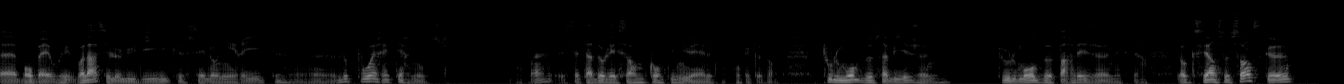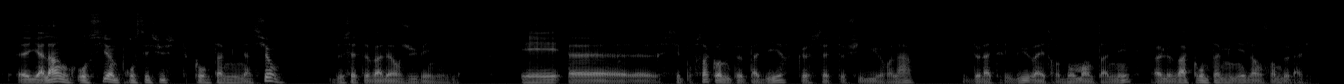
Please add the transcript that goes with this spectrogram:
euh, bon ben oui, voilà, c'est le ludique, c'est l'onirique, euh, le puer eternus. Hein, cet adolescent continuel, en quelque sorte. Tout le monde veut s'habiller jeune, tout le monde veut parler jeune, etc. Donc c'est en ce sens qu'il euh, y a là aussi un processus de contamination de cette valeur juvénile. Et euh, c'est pour ça qu'on ne peut pas dire que cette figure-là de la tribu va être momentanée, elle va contaminer l'ensemble de la vie.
